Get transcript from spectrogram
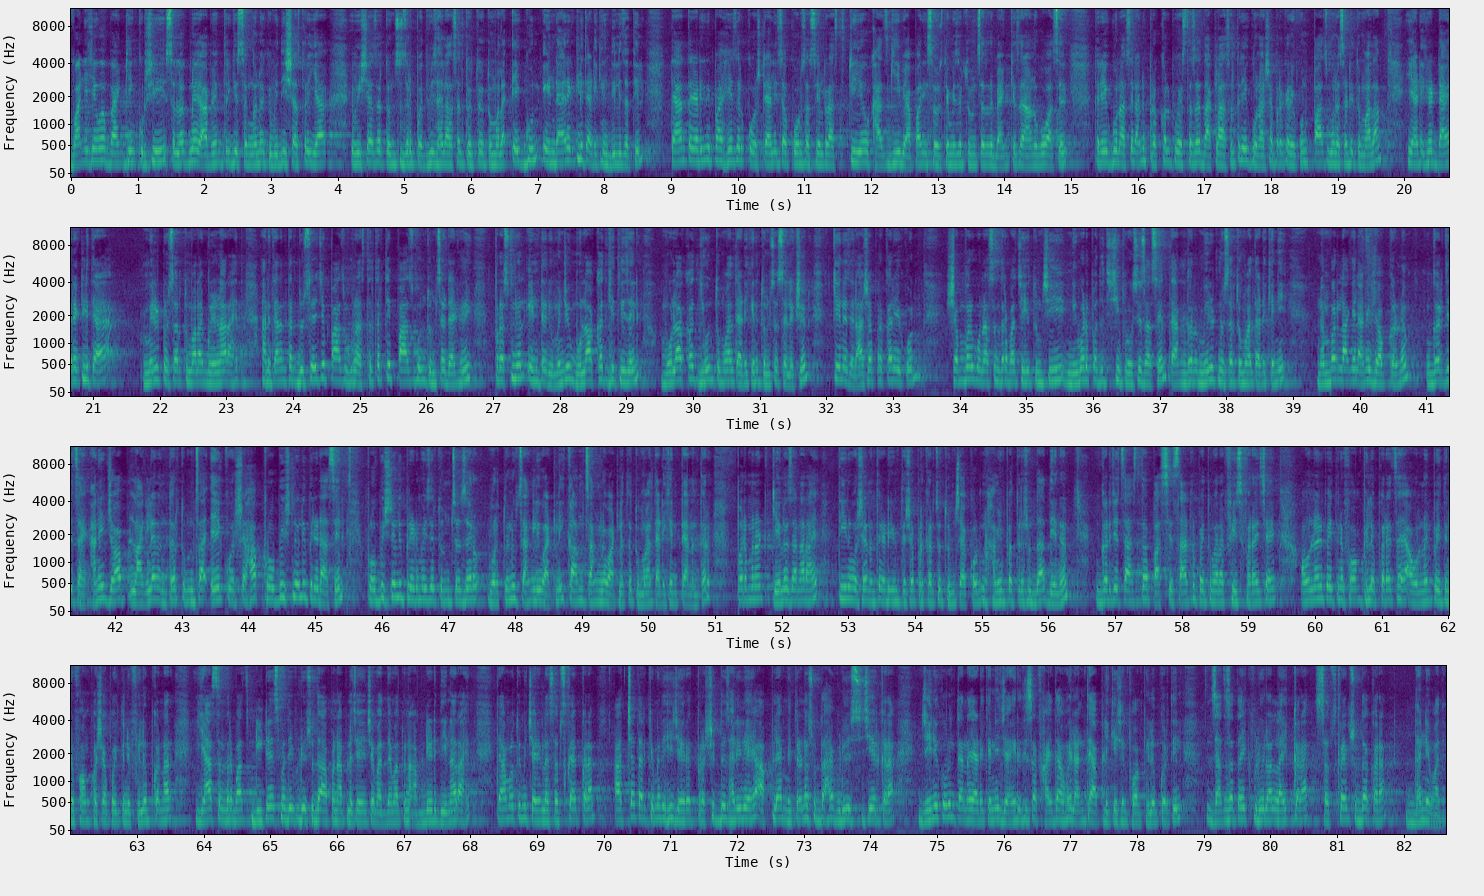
वाणिज्य व बँकिंग कृषी संलग्न अभियांत्रिकी संगणक विधीशास्त्र या विषयात जर तुमचं जर पदवी झाला असेल तर तो तुम्हाला एक गुण इनडायरेक्टली त्या ठिकाणी दिले जातील. त्यानंतर या ठिकाणी पहा हे जर कोर्स टॅलीचा कोर्स असेल राष्ट्रीय खाजगी व्यापारी संस्थेमध्ये जर तुमचा जर बँकेचा अनुभव असेल तर एक गुण असेल आणि प्रकल्पग्रस्ताचा दाखला असेल तर एक गुण. अशा प्रकारे एकूण पाच गुणासाठी तुम्हाला या ठिकाणी डायरेक्टली त्या मेरिटनुसार तुम्हाला मिळणार आहेत. आणि त्यानंतर दुसरे जे पाच गुण असतील तर ते पाच गुण तुमचं त्या ठिकाणी पर्सनल इंटरव्ह्यू म्हणजे मुलाखत घेतली जाईल. मुलाखत घेऊन तुम्हाला त्या ठिकाणी तुमचं सिलेक्शन केलं जाईल. अशा प्रकारे एकूण शंभर गुणासंदर्भाची ही तुमची निवड पद्धतीची प्रोसेस असेल. त्यानंतर मेरिटनुसार तुम्हाला त्या ठिकाणी नंबर लागेल आणि जॉब करणं गरजेचं आहे. आणि जॉब लागल्यानंतर तुमचा एक वर्ष हा प्रोबिशनली पिरियड असेल. प्रोबिशनली पिरियडमध्ये जर तुमचं जर वर्तणूक चांगली वाटली काम चांगलं वाटलं तर तुम्हाला त्या ठिकाणी त्यानंतर परमनंट केलं जाणार आहे. तीन वर्षानंतर या ठिकाणी तशा प्रकारचं तुमच्याकडून हमीपत्रसुद्धा देणं गरजेचं असतं. पाचशे साठ रुपये तुम्हाला फीस भरायची आहे. ऑनलाईन पद्धतीने फॉर्म फिलअप करायचा आहे. ऑनलाईन पद्धतीने फॉर्म कशा पद्धतीने फिलअप करणार? या संदर्भात डिटेल्समध्ये व्हिडिओसुद्धा आपण आपल्या चॅनलच्या माध्यमातून अपडेट देणार आहेत. त्यामुळे तुम्ही चॅनलला सबस्क्राईब करा. आजच्या तारखेमध्ये ही जाहिरात प्रसिद्ध झालेली आहे. आपल्या मित्रांनासुद्धा हा व्हिडिओ शेअर करा. जेणेकरून त्यांना या ठिकाणी जाहिरातीचा फायदा होईल आणि ते ॲप्लिकेशन फॉर्म फिलअप करतील. जाता जाता एक व्हिडिओला लाईक करा. सबस्क्राईबसुद्धा करा. धन्यवाद.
